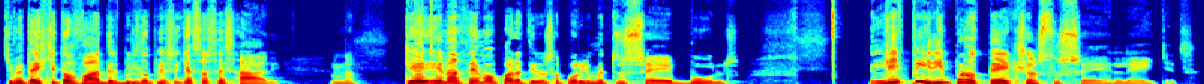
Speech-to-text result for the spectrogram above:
Και μετά έχει και το Vanderbilt, ο οποίος είναι και αυτός τεσάρι. ναι. Και ένα θέμα που παρατηρούσα πολύ με τους ε, Bulls, λείπει rim protection στους ε, Lakers.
